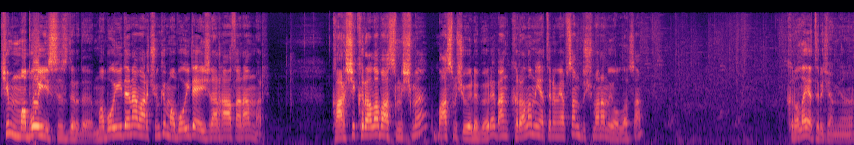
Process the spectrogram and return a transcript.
Kim Maboi'yi sızdırdı? Maboi'de ne var? Çünkü Maboi'de ejderha falan var. Karşı krala basmış mı? Basmış öyle böyle. Ben krala mı yatırım yapsam düşmana mı yollasam? Krala yatıracağım ya.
